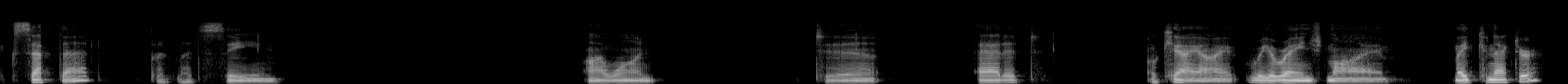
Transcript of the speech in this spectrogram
accept that but let's see I want to add it. Okay I rearranged my mate connector.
